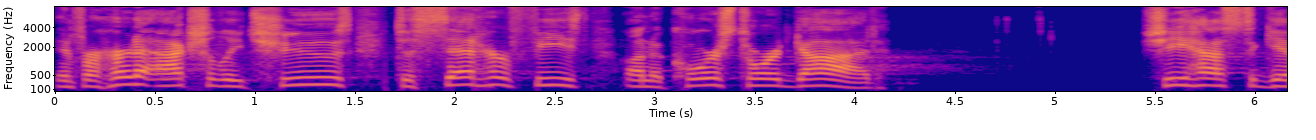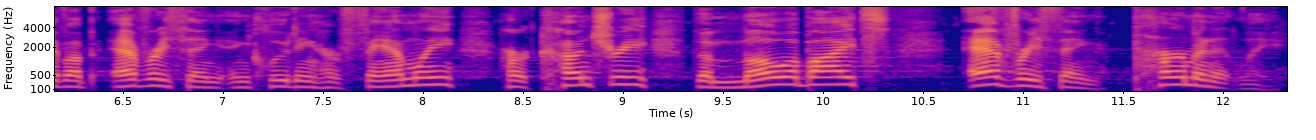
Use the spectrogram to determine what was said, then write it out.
And for her to actually choose to set her feet on a course toward God, she has to give up everything, including her family, her country, the Moabites, everything permanently.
